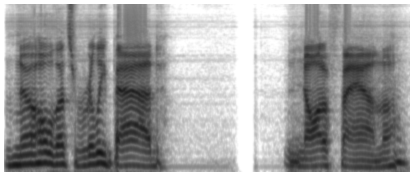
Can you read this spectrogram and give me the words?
No, that's really bad. Not a fan.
